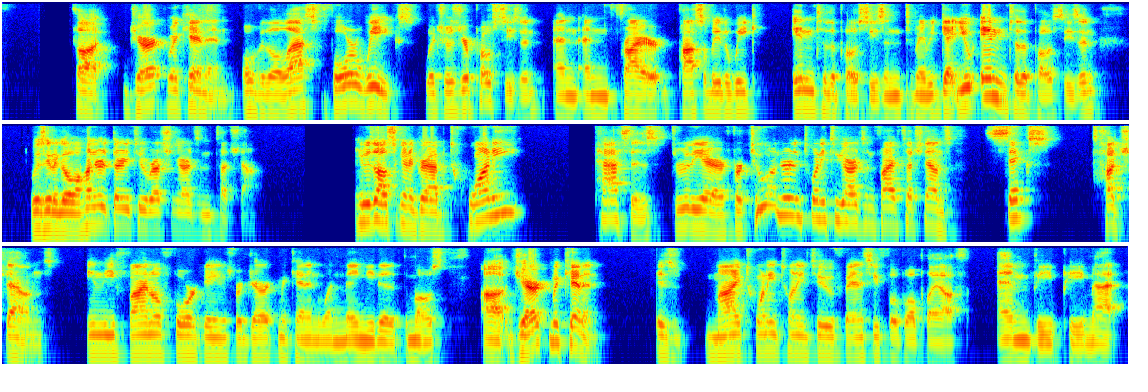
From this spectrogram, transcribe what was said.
thought Jerick McKinnon over the last four weeks, which was your postseason, and and prior possibly the week into the postseason to maybe get you into the postseason, was going to go 132 rushing yards and a touchdown. He was also going to grab 20 passes through the air for 222 yards and five touchdowns, six touchdowns in the final four games for Jerick McKinnon when they needed it the most. Uh, Jerick McKinnon is my 2022 fantasy football playoff MVP, Matt.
